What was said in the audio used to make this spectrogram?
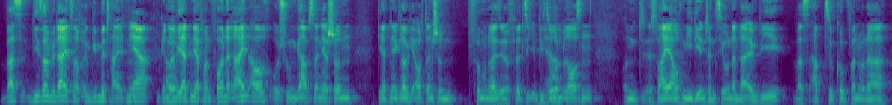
Was, wie sollen wir da jetzt noch irgendwie mithalten? Ja, genau. Aber wir hatten ja von vornherein auch, Oshun gab es dann ja schon, die hatten ja glaube ich auch dann schon 35 oder 40 Episoden Ja. draußen und es war ja auch nie die Intention, dann da irgendwie was abzukupfern oder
